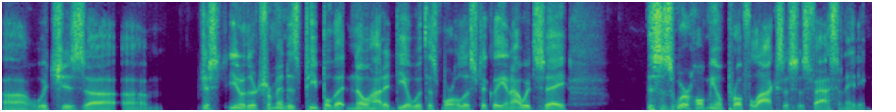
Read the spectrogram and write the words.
uh, which is uh, um, just you know they're tremendous people that know how to deal with this more holistically. And I would say this is where homeoprophylaxis is fascinating.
